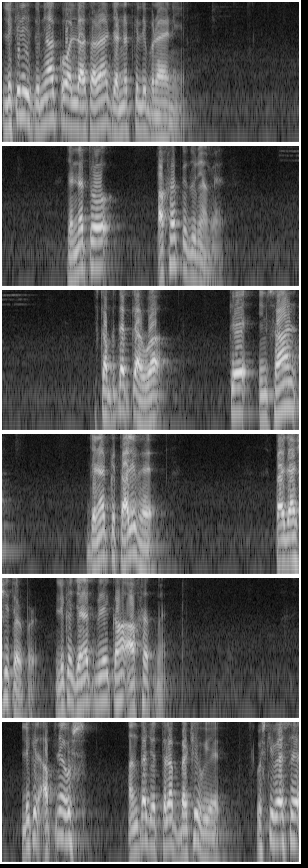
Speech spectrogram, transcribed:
لیکن اس دنیا کو اللہ تعالیٰ نے جنت کے لیے بنایا نہیں ہے۔ جنت تو آخرت کی دنیا میں ہے۔ اس کا مطلب کیا ہوا؟ کہ انسان جنت کے طالب ہے۔ پیدائشی طور پر، لیکن جنت ملے کہاں آخرت میں؟ لیکن اپنے اس اندر جو طلب بیٹھی ہوئی ہے، اس کی وجہ سے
